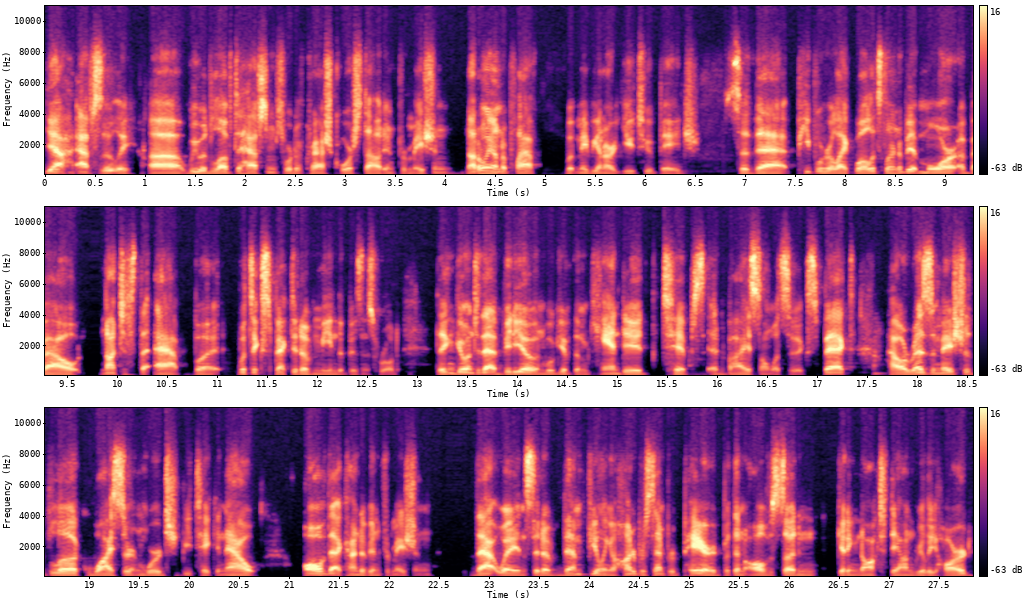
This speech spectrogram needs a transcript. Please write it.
Yeah, absolutely. Uh, we would love to have some sort of crash course styled information, not only on the platform, but maybe on our YouTube page, so that people who are like, well, let's learn a bit more about not just the app, but what's expected of me in the business world. They can go into that video and we'll give them candid tips, advice on what to expect, how a resume should look, why certain words should be taken out, all of that kind of information. That way, instead of them feeling 100% prepared, but then all of a sudden getting knocked down really hard,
